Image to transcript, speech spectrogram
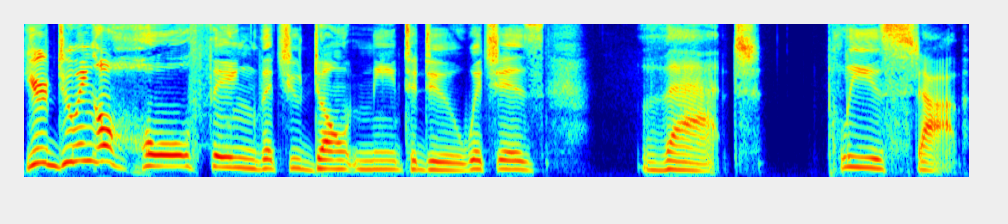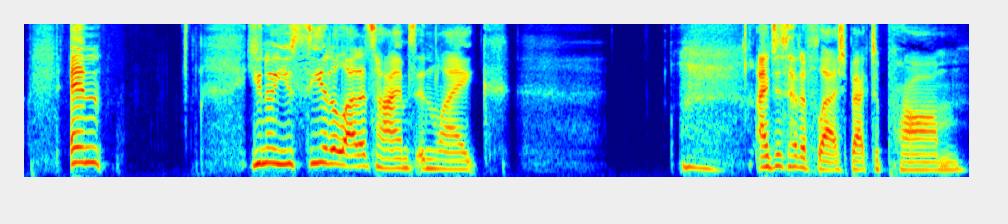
You're doing a whole thing that you don't need to do, which is that. Please stop. And, you know, you see it a lot of times in like, I just had a flashback to prom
